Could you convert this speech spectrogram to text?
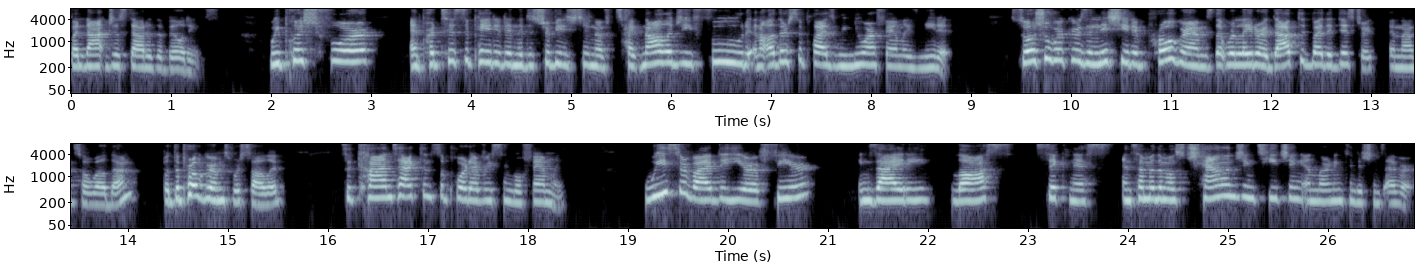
but not just out of the buildings. We pushed for and participated in the distribution of technology, food, and other supplies we knew our families needed. Social workers initiated programs that were later adopted by the district and not so well done, but the programs were solid to contact and support every single family. We survived a year of fear, anxiety, loss, sickness, and some of the most challenging teaching and learning conditions ever.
